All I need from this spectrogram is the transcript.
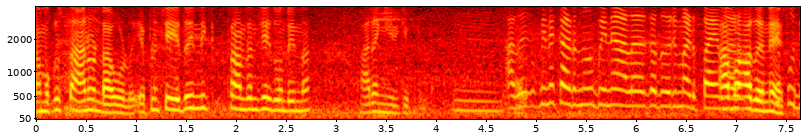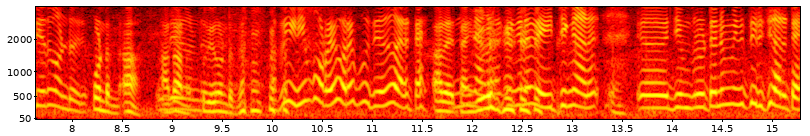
നമുക്കൊരു സ്ഥാനം ഉണ്ടാവുള്ളൂ. എപ്പോഴും ചെയ്ത് ഇനി സാധനം തന്നെ ചെയ്തുകൊണ്ടിരുന്ന ആരംഗീകരിക്കും അത് പിന്നെ കടന്നു പിന്നെ ആളുകൾക്ക് അതൊരു മടുപ്പായ. അത് തന്നെ പുതിയത് കൊണ്ടുവരും. കൊണ്ടുവരും ആ അതാണ് പുതിയ കൊണ്ടുവരും. അപ്പൊ ഇനിയും കുറെ കുറെ പുതിയത് വരട്ടെ. അതെ, താങ്ക് യു വെയിറ്റിംഗ് ആണ്. ജിംബ്രൂട്ടനും ഇനി തിരിച്ചു വരട്ടെ.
